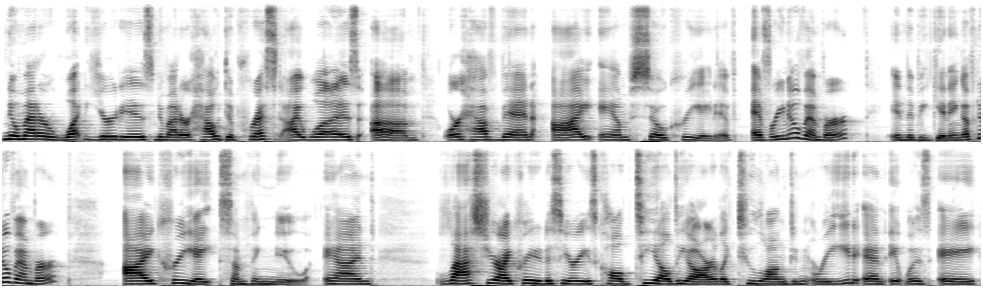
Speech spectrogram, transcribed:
no matter what year it is, no matter how depressed I was um, or have been, I am so creative. Every November, in the beginning of November, I create something new. And last year, I created a series called TLDR, like Too Long Didn't Read, and it was a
